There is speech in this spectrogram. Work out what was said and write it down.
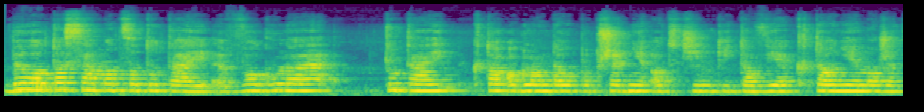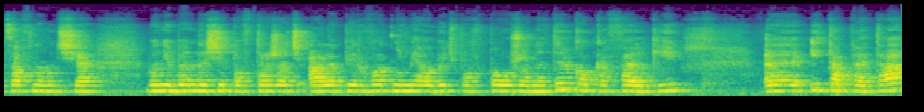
było to samo co tutaj. W ogóle Tutaj, kto oglądał poprzednie odcinki, to wie, kto nie może cofnąć się, bo nie będę się powtarzać, ale pierwotnie miały być po- położone tylko kafelki e, i tapeta,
